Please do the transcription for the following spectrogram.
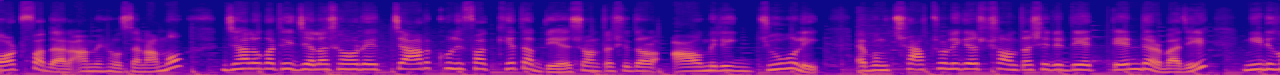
গডফাদার আমির হোসেন আমো ঝালকাঠি জেলা শহরে চার খলিফা খেতাব দিয়ে সন্ত্রাসী দল আওয়ামী লীগ, যুবলীগ এবং ছাত্রলীগের সন্ত্রাসীদের দিয়ে টেন্ডারবাজি, নিরীহ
